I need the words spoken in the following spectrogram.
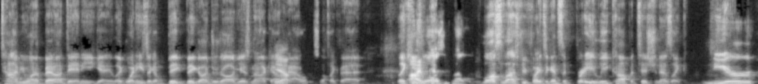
time you want to bet on Danny Ige, like when he's like a big, big underdog, he has knockout Yeah. power and stuff like that. Like he's I'm- lost, lost the last few fights against a pretty elite competition as like near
